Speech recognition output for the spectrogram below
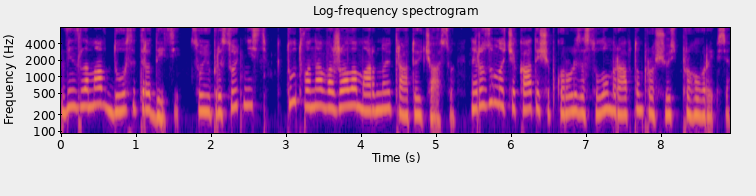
Він зламав досить традицій, свою присутність. Тут вона вважала марною тратою часу. Нерозумно чекати, щоб король за столом раптом про щось проговорився,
